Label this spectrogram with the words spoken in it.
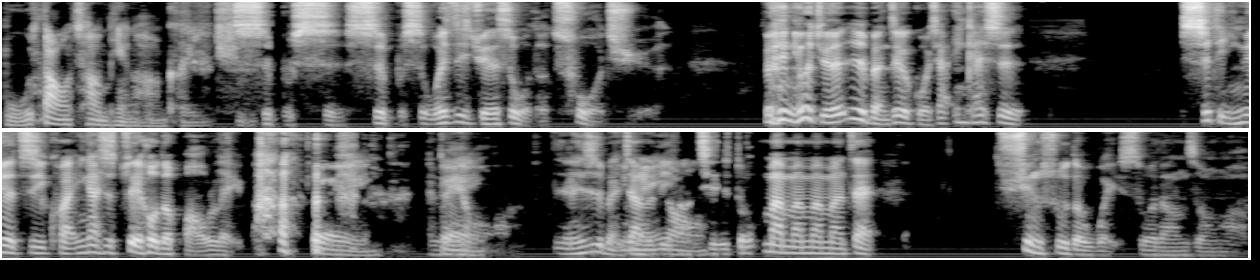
不到唱片行可以去，是不是？是不是？我一直觉得是我的错觉。对，你会觉得日本这个国家应该是实体音乐这一块应该是最后的堡垒吧？对，没有，连日本这样的地方其实都慢慢慢慢在。迅速的萎缩当中哦，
